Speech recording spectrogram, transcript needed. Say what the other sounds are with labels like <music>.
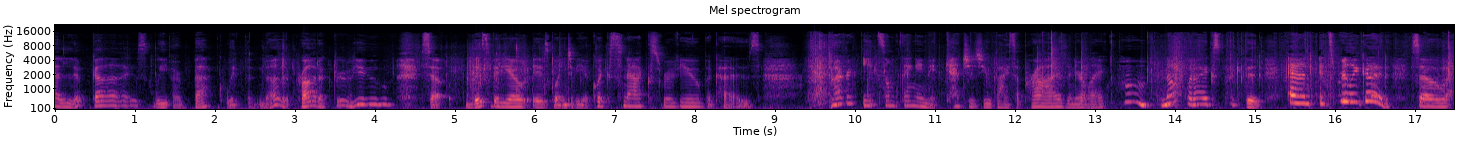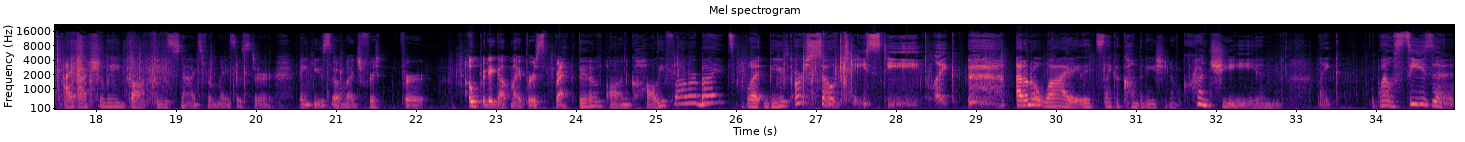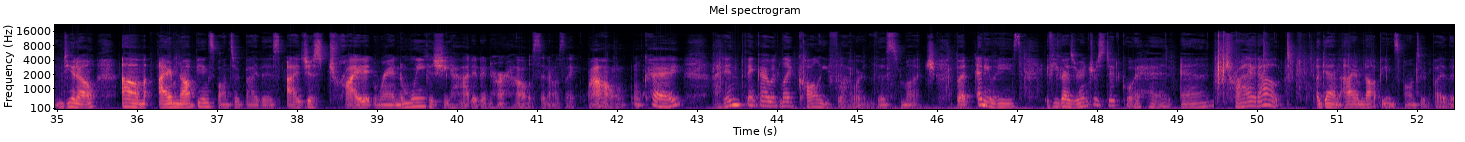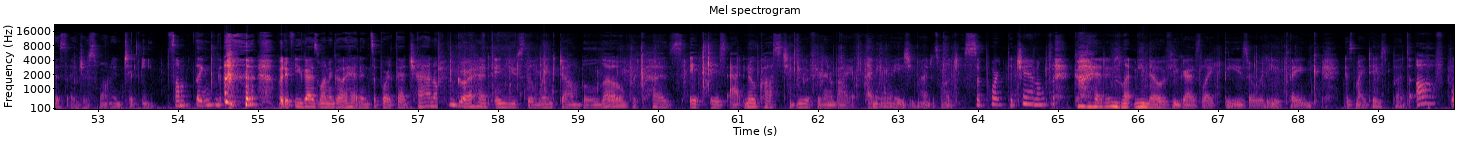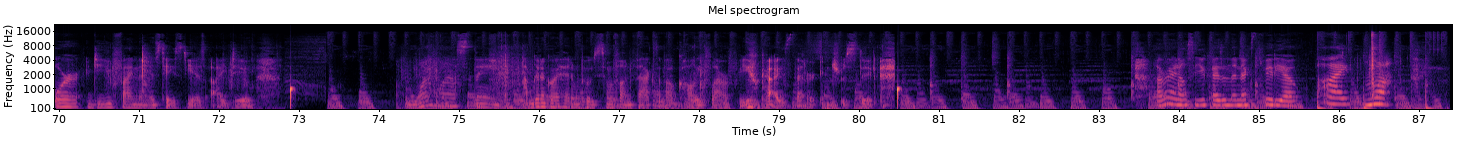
Hello, guys. We are back with another product review. So, this video is going to be a quick snacks review because you ever eat something and it catches you by surprise and you're like, hmm, not what I expected. And it's really good. So, I actually got these snacks from my sister. Thank you so much for for opening up my perspective on cauliflower bites, but these are so tasty. Like, I don't know why. It's like a combination of crunchy and like well seasoned, you know. Um, I am not being sponsored by this. I just tried it randomly because she had it in her house, and I was like, wow, okay. I didn't think I would like cauliflower this much. But, anyways, if you guys are interested, go ahead and try it out. Again, I am not being sponsored by this. I just wanted to eat something. <laughs> but if you guys want to go ahead and support that channel, go ahead and use the link down below because it is at no cost to you if you're going to buy it anyways. You might as well just support the channel. <laughs> Go ahead and let me know if you guys like these or what do you think? Is my taste buds off or do you find them as tasty as I do? One last thing. I'm gonna go ahead and post some fun facts about cauliflower for you guys that are interested. All right, I'll see you guys in the next video. Bye. Mwah.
